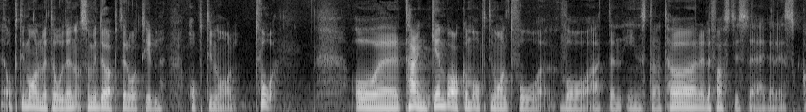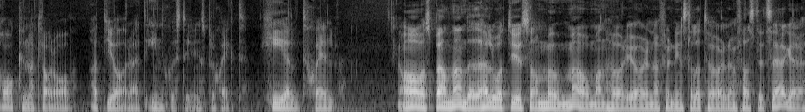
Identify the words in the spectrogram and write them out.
optimalmetoden som vi döpte då till Optimal 2. Och eh, tanken bakom Optimal 2 var att en installatör eller fastighetsägare ska kunna klara av att göra ett injusteringsprojekt helt själv. Ja, vad spännande. Det här låter ju som mumma om man hör i öronen för en installatör eller en fastighetsägare.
